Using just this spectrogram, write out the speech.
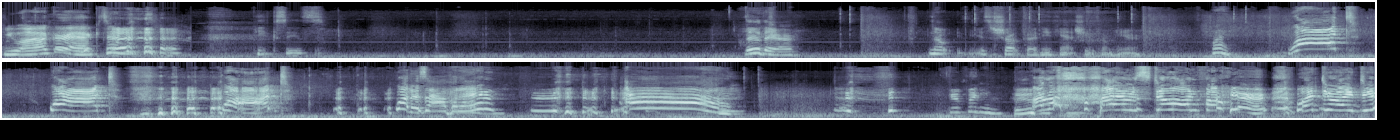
you are correct. Pixies. They're there. No, it's a shotgun. You can't shoot from here. Why? What? What? What? What is happening? Ah! Good thing Boone. I'm, I'm still on fire. What do I do?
